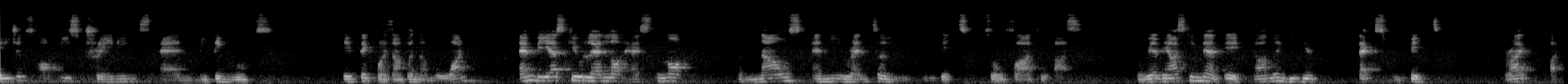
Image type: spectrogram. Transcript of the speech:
agents office trainings and meeting rooms. Okay, take for example number one, MBSQ landlord has not announced any rental rebate so far to us. And we have been asking them, hey, government give you tax rebate, right? But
